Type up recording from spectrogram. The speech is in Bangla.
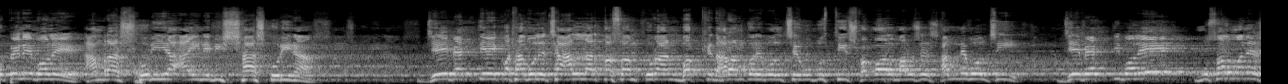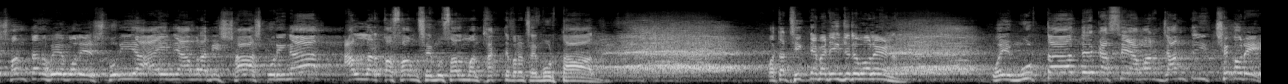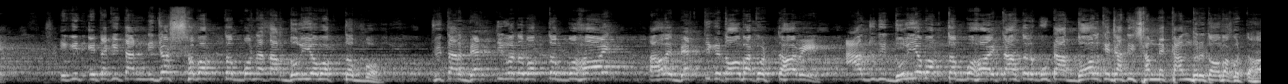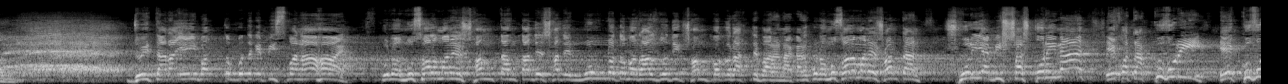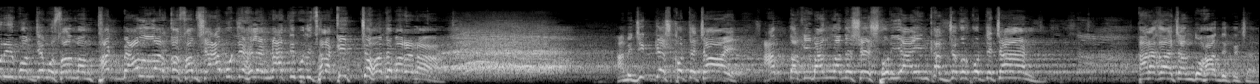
ওপেনে বলে, আমরা শরিয়া আইনে বিশ্বাস করি না। যে ব্যক্তি এই কথা বলেছে, আল্লাহর কসম কোরআন বক্ষে ধারণ করে বলছে, উপস্থিত সকল মানুষের সামনে বলছি, যে ব্যক্তি বলে, মুসলমানের সন্তান হয়ে বলে, শরিয়া আইনে আমরা বিশ্বাস করি না, আল্লাহর কসম সে মুসলমান থাকতে পারে সে মোরতাদ। কথা ঠিক না ব্যাটিক যদি বলেন? ওই মুরতাদের কাছে আমার জানতে ইচ্ছে করে এটা কি তার নিজস্ব বক্তব্য না তার দলীয় বক্তব্য? যদি তার ব্যক্তিগত বক্তব্য হয়, তাহলে ব্যক্তিকে তওবা করতে হবে। আর যদি দলীয় বক্তব্য হয়, তাহলে গোটা দলকে জাতির সামনে কান ধরে তওবা করতে হবে। যদি তারা এই বক্তব্য থেকে পিছপা না হয়, কোনো মুসলমানের সন্তান তাদের সাথে ন্যূনতম রাজনৈতিক সম্পর্ক রাখতে পারে না। কারণ কোনো মুসলমানের সন্তান সরিয়া বিশ্বাস করি না, এ কথা কুফুরি। এই কুফুরি পর যে মুসলমান থাকবে, আল্লাহর কসম সে আবু জেহেলের নাতিপুতি ছাড়া কিচ্ছু হতে পারে না। আমি জিজ্ঞেস করতে চাই, আপনার কি বাংলাদেশে সরিয়া আইন কার্যকর করতে চান? কারা কারা চান দোহা দেখতে চান?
